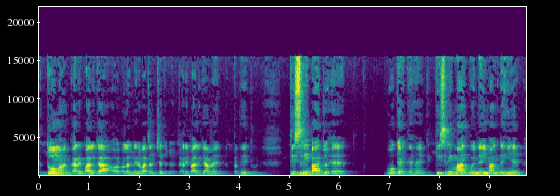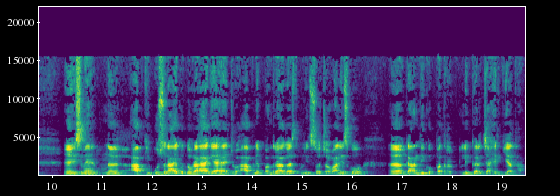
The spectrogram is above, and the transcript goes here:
तो दो मांग, कार्यपालिका और अलग निर्वाचन क्षेत्र, कार्यपालिका में प्रतिनिधित्व। तीसरी बात जो है, वो कहते हैं कि तीसरी मांग कोई नई मांग नहीं है। इसमें आपकी उस राय को दोहराया गया है जो आपने 15 अगस्त 1944 को गांधी को पत्र लिखकर ज़ाहिर किया था।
